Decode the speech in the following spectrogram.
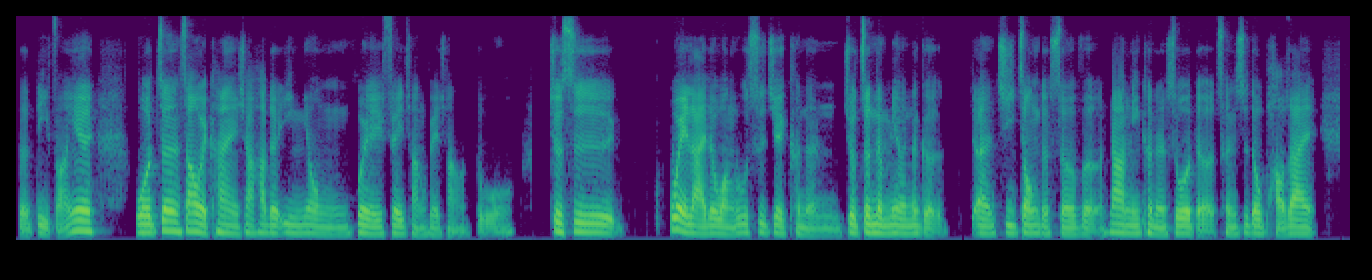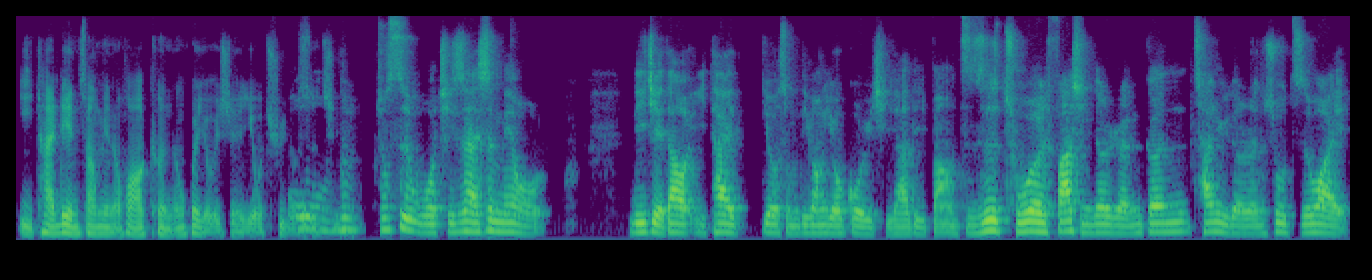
的地方，因为。我真的稍微看一下，它的应用会非常非常多。就是未来的网络世界，可能就真的没有那个呃集中的 server。那你可能所有的城市都跑在以太链上面的话，可能会有一些有趣的事情。就是我其实还是没有理解到以太有什么地方优过于其他地方，只是除了发行的人跟参与的人数之外。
